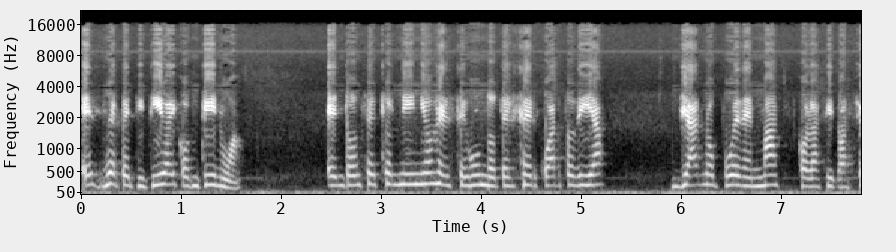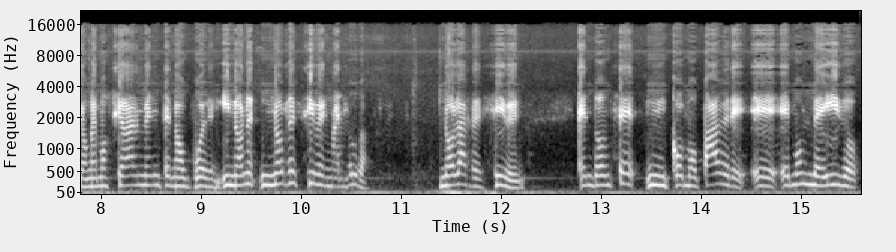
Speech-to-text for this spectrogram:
es repetitiva y continua. Entonces estos niños el segundo, tercer, cuarto día ya no pueden más con la situación, emocionalmente no pueden y no, no reciben ayuda, no la reciben. Entonces, mm, como padre, eh, hemos leído,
